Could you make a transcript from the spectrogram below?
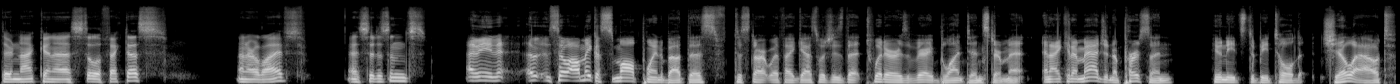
they're not going to still affect us and our lives as citizens. I mean, uh, so I'll make a small point about this to start with, I guess, which is that Twitter is a very blunt instrument. And I can imagine a person who needs to be told, chill out,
